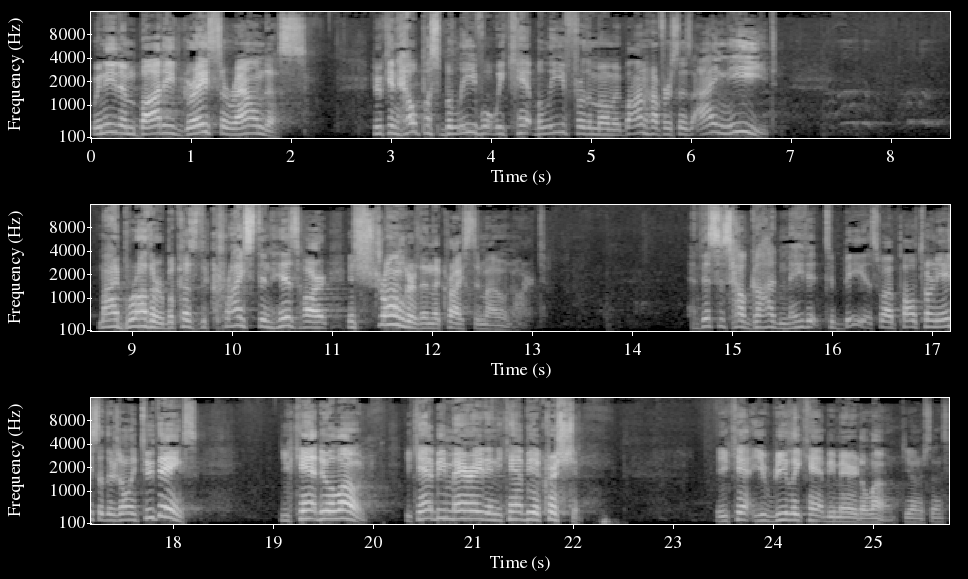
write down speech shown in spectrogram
We need embodied grace around us who can help us believe what we can't believe for the moment. Bonhoeffer says, I need my brother because the Christ in his heart is stronger than the Christ in my own heart. And this is how God made it to be. That's why Paul Tournier said there's only two things you can't do alone. You can't be married and you can't be a Christian. You can't you really can't be married alone. Do you understand?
